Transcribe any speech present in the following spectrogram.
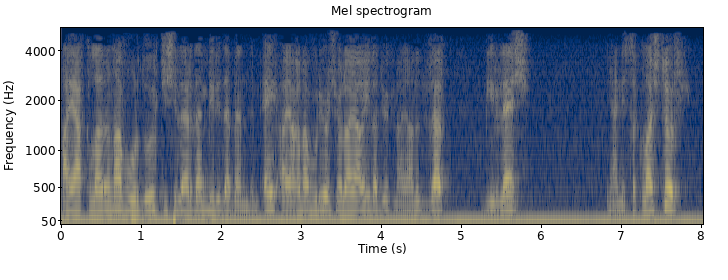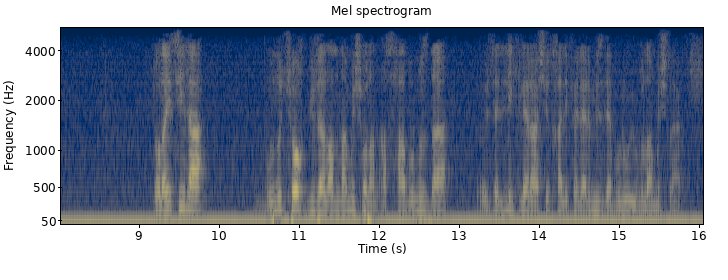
ayaklarına vurduğu kişilerden biri de bendim. Ey ayağına vuruyor şöyle ayağıyla diyor ki ayağını düzelt birleş yani sıklaştır. Dolayısıyla bunu çok güzel anlamış olan ashabımız da özellikle Raşid halifelerimiz de bunu uygulamışlardır.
